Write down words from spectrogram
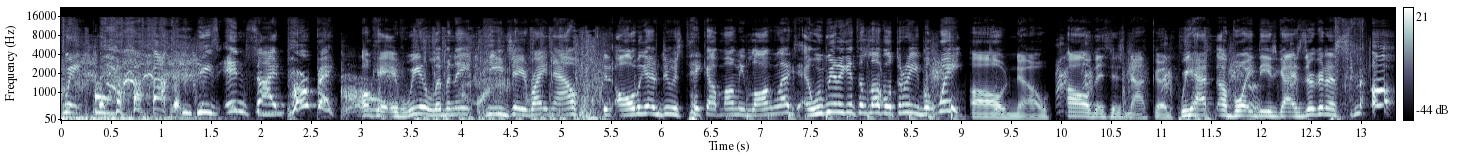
Wait, he's inside perfect. Okay, if we eliminate PJ right now, then all we gotta do is take out Mommy Longlegs and we're gonna get to level three. But wait, oh no. Oh, this is not good. We have to avoid these guys. They're gonna sm- oh,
